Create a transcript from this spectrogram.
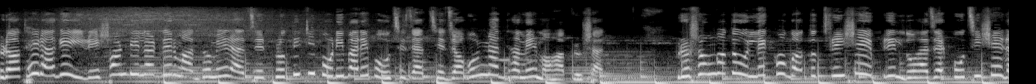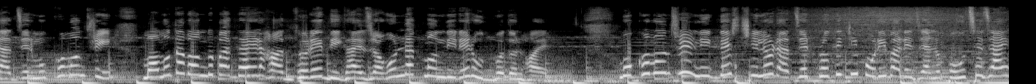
রথের আগেই রেশন ডিলারদের মাধ্যমে রাজ্যের প্রতিটি পরিবারে পৌঁছে যাচ্ছে জগন্নাথ ধামের মহাপ্রসাদ। প্রসঙ্গত উল্লেখ্য, গত ত্রিশে এপ্রিল দু হাজার পঁচিশে রাজ্যের মুখ্যমন্ত্রী মমতা বন্দ্যোপাধ্যায়ের হাত ধরে দীঘায় জগন্নাথ মন্দিরের উদ্বোধন হয়। মুখ্যমন্ত্রীর নির্দেশ ছিল রাজ্যের প্রতিটি পরিবারে যেন পৌঁছে যায়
